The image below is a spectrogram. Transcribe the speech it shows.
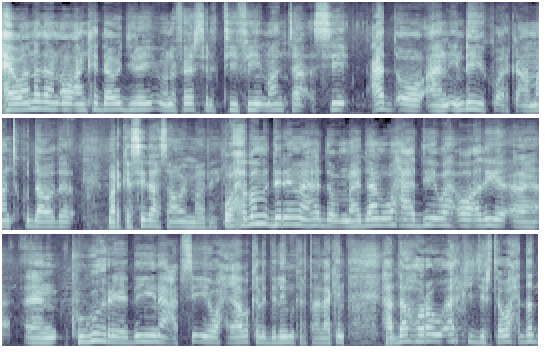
Xayawaanadan oo aan ka daawo jiray universal t v maanta si cad oo aan indhahii ku arka aan maanta ku daawada marka sidaasaan u imaaday. Waxba ma dareemaya hadda maadaama waxa haddii wax oo adiga kugu horreeya dayina cabsi iyo waxyaabo kale dareemi kartaa laakiin haddaa hore u arki jirta wax dad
